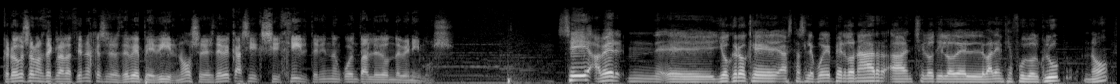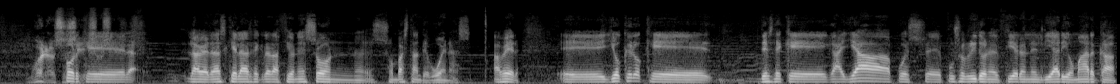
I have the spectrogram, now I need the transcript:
Creo que son las declaraciones que se les debe pedir, ¿no? Se les debe casi exigir, teniendo en cuenta el de dónde venimos. Sí, a ver, mm, eh, yo creo que hasta se le puede perdonar a Ancelotti lo del Valencia Fútbol Club, ¿no? Bueno, eso Porque sí, eso sí. La, la verdad es que las declaraciones son, son bastante buenas. A ver, eh, yo creo que desde que Gallá pues, eh, puso el grito en el cielo en el diario Marca,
